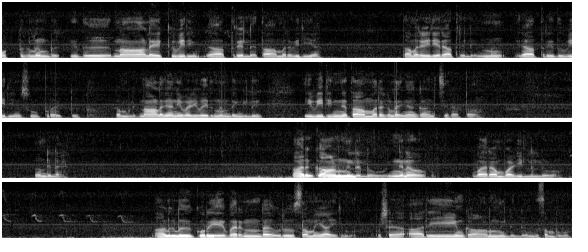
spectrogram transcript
മൊട്ടുകളുണ്ട്. ഇത് നാളേക്ക് വിരിയും. രാത്രിയല്ലേ താമര വിരിയ? താമര വിരിയ രാത്രിയല്ലേ? ഇന്ന് രാത്രി ഇത് വിരിയും സൂപ്പറായിട്ട്. കംപ്ലീറ്റ് നാളെ ഞാൻ ഈ വഴി വരുന്നുണ്ടെങ്കിൽ ഈ വിരിഞ്ഞ താമരകളെ ഞാൻ കാണിച്ചു തരാം കേട്ടോ. കണ്ടില്ലേ? ആരും കാണുന്നില്ലല്ലോ. ഇങ്ങനെ വരാൻ വഴിയില്ലല്ലോ. ആളുകൾ കുറേ വരേണ്ട ഒരു സമയമായിരുന്നു. പക്ഷെ ആരെയും കാണുന്നില്ലല്ലോ. എന്ത് സംഭവം?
